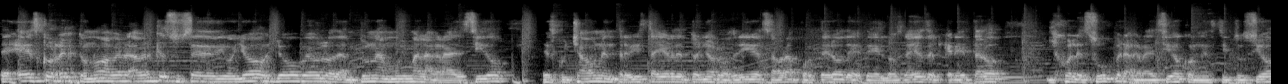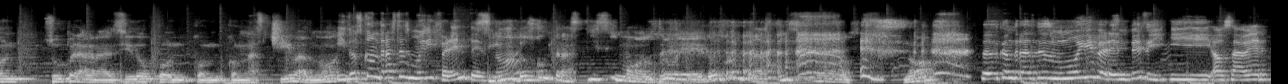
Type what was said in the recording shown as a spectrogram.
Eh, es correcto, ¿no? A ver, a ver qué sucede. Digo, yo, yo veo lo de Antuna muy mal agradecido. Escuchaba una entrevista ayer de Toño Rodríguez, ahora portero de, de los Gallos del Querétaro, híjole, súper agradecido con la institución, súper agradecido con, con, las chivas, ¿no? Y dos contrastes muy diferentes, ¿no? Sí, dos contrastísimos, güey, dos contrastísimos, ¿no? Dos contrastes muy diferentes y, o sea, ver,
